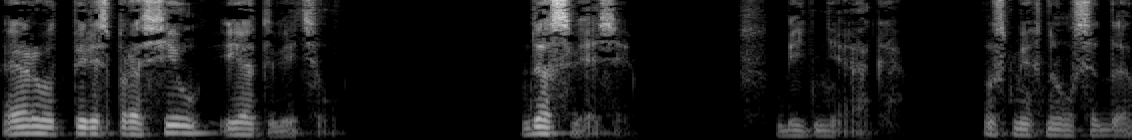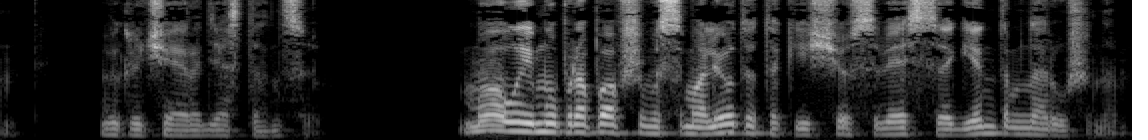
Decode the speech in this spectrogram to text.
Эрвуд переспросил и ответил. До связи. Бедняга, усмехнулся Дэн, выключая радиостанцию. Мало ему пропавшего самолета, так еще связь с агентом нарушена.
